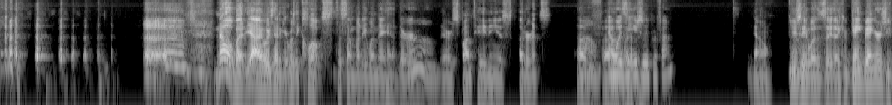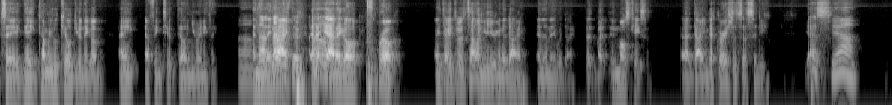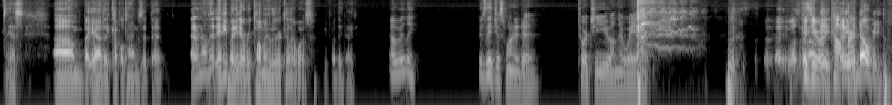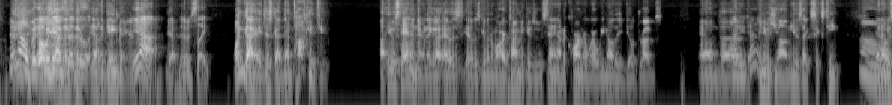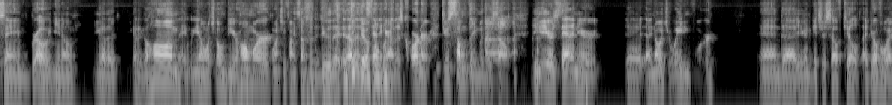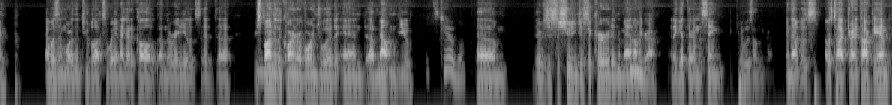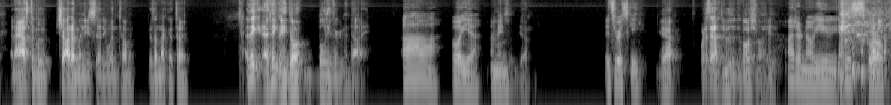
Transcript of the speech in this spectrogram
no, but yeah, I always had to get really close to somebody when they had their Oh. their spontaneous utterance Wow. of. and uh, was it whatever. usually profound? No. Usually it was uh, like gangbangers. You'd say, "Hey, tell me who killed you," and they go, "I ain't effing t- telling you anything." Uh, And then they was die. the- And oh. I- yeah, and I go, "Bro, I, I was telling you you're gonna die," and then they would die. But- But in most cases, uh, dying declaration says Cindy. Yes, yeah. yes. Um, but yeah, the couple times that that I don't know that anybody ever told me who their killer was before they died. Oh, really? Because they just wanted to torture you on their way out. It wasn't 'Cause about you were a me. They copper. didn't even know me. no, no, but oh yeah, it was the, the- the- the- yeah, the gangbangers. Yeah. yeah. it was like, One guy I just got done talking to. Uh, he was standing there, and I got I was I was giving him a hard time because he was standing on a corner where we know they deal drugs, and uh, he and he was young. He was like sixteen, oh, and I was saying, bro, you know, you gotta you gotta go home. You know, why don't you go home do your homework? Why don't you find something to do that other than standing here on this corner? Do something with yourself. You, you're standing here. Uh, I know what you're waiting for, and uh, you're gonna get yourself killed. I drove away. I wasn't more than two blocks away, and I got a call on the radio that said, uh, "Respond to the corner of Orangewood and uh, Mountain View." It's terrible. Um, there was just a shooting just occurred and the man on the Hmm. ground. And I get there and the same kid was on the ground. And that was I was talk, trying to talk to him and I asked him who shot him and he said he wouldn't tell me because I'm not going to tell you. I think I think they don't believe they're going to die. Ah, well, yeah. I mean, yeah, it's risky. yeah. What does that have to do with the devotional? Hey, I don't know. You, this squirrel.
